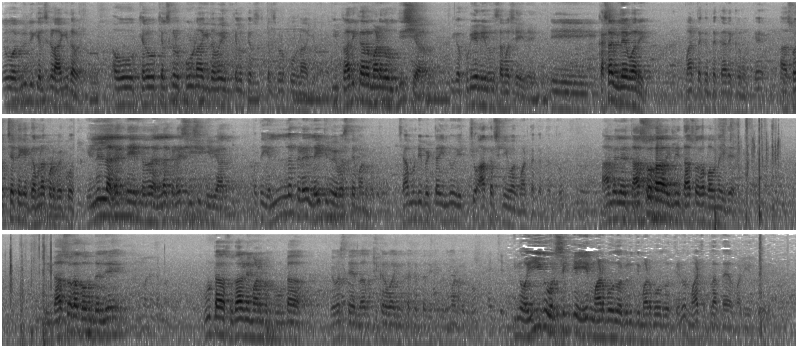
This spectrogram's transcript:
ಕೆಲವು ಅಭಿವೃದ್ಧಿ ಕೆಲಸಗಳಾಗಿದ್ದಾವೆ. ಅವು ಕೆಲವು ಕೆಲಸಗಳು ಪೂರ್ಣ ಆಗಿದ್ದಾವೆ, ಇನ್ನು ಕೆಲವು ಕೆಲಸ, ಕೆಲಸಗಳು ಪೂರ್ಣ ಆಗಿಲ್ಲ. ಈ ಪ್ರಾಧಿಕಾರ ಮಾಡದ ಉದ್ದೇಶ ಈಗ ಕುಡಿಯ ನೀರಿನ ಸಮಸ್ಯೆ ಇದೆ. ಈ ಕಸ ವಿಲೇವಾರಿ ಮಾಡ್ತಕ್ಕಂಥ ಕಾರ್ಯಕ್ರಮಕ್ಕೆ ಆ ಸ್ವಚ್ಛತೆಗೆ ಗಮನ ಕೊಡಬೇಕು ಎಲ್ಲೆಲ್ಲ ಅಗತ್ಯ ಇರ್ತದೆ ಎಲ್ಲ ಕಡೆ ಸಿ ಸಿ ಟಿ ವಿ ಆಗಬೇಕು ಮತ್ತು ಎಲ್ಲ ಕಡೆ ಲೈಟಿನ ವ್ಯವಸ್ಥೆ ಮಾಡಬೇಕು. ಚಾಮುಂಡಿ ಬೆಟ್ಟ ಇನ್ನೂ ಹೆಚ್ಚು ಆಕರ್ಷಣೀಯವಾಗಿ ಮಾಡ್ತಕ್ಕಂಥದ್ದು. ಆಮೇಲೆ ದಾಸೋಹ, ಇಲ್ಲಿ ದಾಸೋಹ ಭವನ ಇದೆ. ಈ ದಾಸೋಹ ಭವನದಲ್ಲಿ ಊಟ ಸುಧಾರಣೆ ಮಾಡಬೇಕು, ಊಟ ವ್ಯವಸ್ಥೆ ಎಲ್ಲ ರುಚಿಕರವಾಗಿರ್ತಕ್ಕಂಥ ರೀತಿಯಲ್ಲಿ ಮಾಡಬೇಕು. ಇನ್ನು ಐದು ವರ್ಷಕ್ಕೆ ಏನು ಮಾಡ್ಬೋದು, ಅಭಿವೃದ್ಧಿ ಮಾಡ್ಬೋದು ಅಂತೇಳಿ ಒಂದು ಮಾಸ್ಟರ್ ಪ್ಲಾನ್ ತಯಾರು ಮಾಡಿ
